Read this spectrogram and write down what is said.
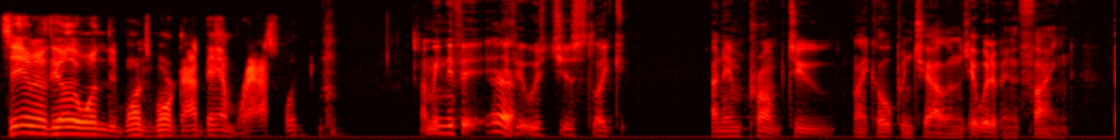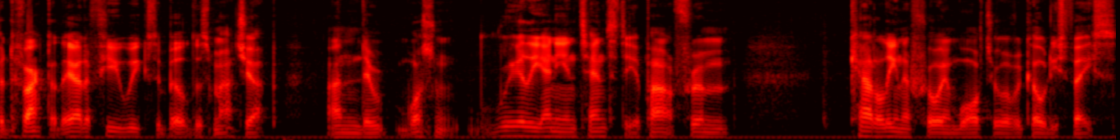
See, I'm the other one that wants more goddamn wrestling. I mean, if it if it was just like an impromptu like open challenge, it would have been fine. But the fact that they had a few weeks to build this match up, and there wasn't really any intensity apart from Catalina throwing water over Cody's face.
